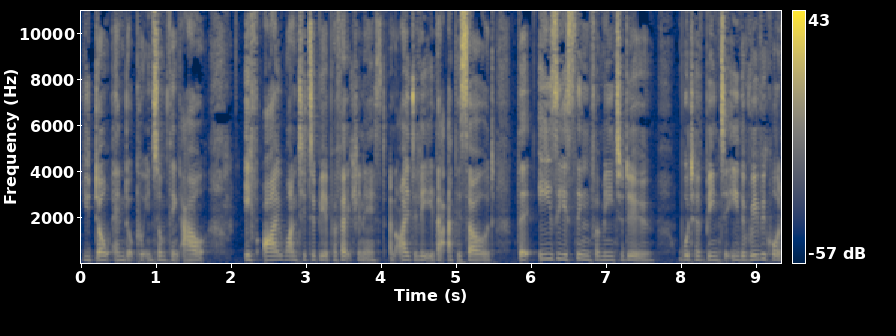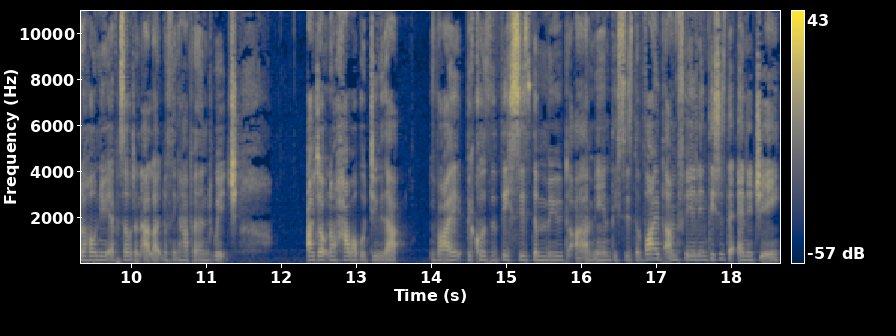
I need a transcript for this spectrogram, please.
You don't end up putting something out if I wanted to be a perfectionist and I deleted that episode, the easiest thing for me to do would have been to either re record a whole new episode and act like nothing happened, which I don't know how I would do that, right? Because this is the mood I'm in, this is the vibe that I'm feeling, this is the energy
